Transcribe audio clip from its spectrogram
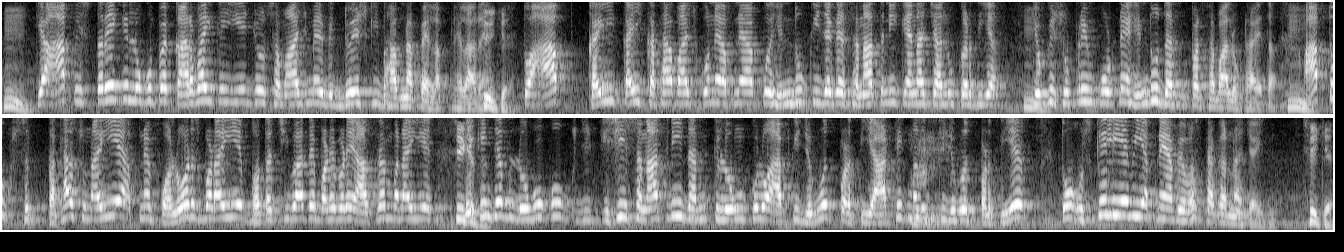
कि क्या आप इस तरह के लोगों पर कार्रवाई करिए जो समाज में विद्वेष की भावना फैला फैला रहे हैं? है। तो आप कई कई कथावाचकों ने अपने आप को हिंदू की जगह सनातनी कहना चालू कर दिया क्योंकि सुप्रीम कोर्ट ने हिंदू धर्म पर सवाल उठाया था। आप तो कथा सुनाइए अपने फॉलोअर्स बढ़ाइए बहुत अच्छी बात है बड़े बड़े आश्रम बनाइए लेकिन जब लोगों को इसी सनातनी धर्म के लोगों को लो आपकी ज़रूरत पड़ती है आर्थिक मदद की ज़रूरत पड़ती है तो उसके लिए भी अपने यहाँ व्यवस्था करना चाहिए। ठीक है।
